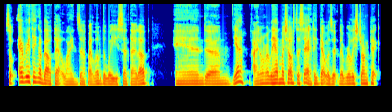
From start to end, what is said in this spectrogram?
So everything about that lines up. I love the way you set that up. And um, yeah, I don't really have much else to say. I think that was a, a really strong pick.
